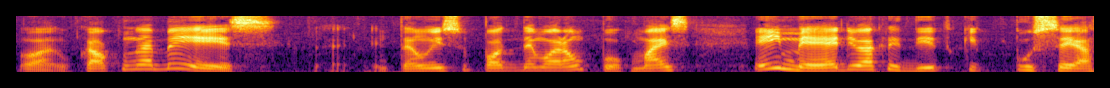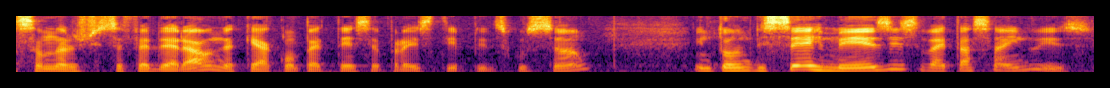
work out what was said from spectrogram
Ó, o cálculo não é bem esse. Né? Então, isso pode demorar um pouco. Mas, em média, eu acredito que, por ser ação na Justiça Federal, né, que é a competência para esse tipo de discussão, em torno de seis meses vai estar tá saindo isso.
